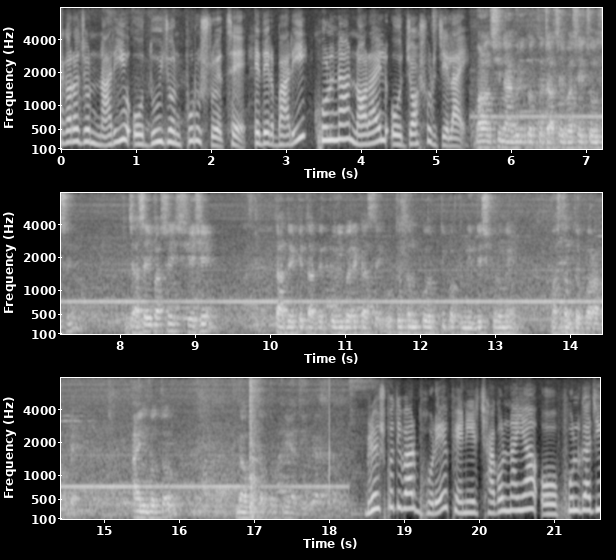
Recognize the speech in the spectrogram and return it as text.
এগারো জন নারী ও দুইজন পুরুষ রয়েছে। এদের বাড়ি খুলনা নড়াইল ও যশোর জেলায়। বাংলাদেশি নাগরিকত্ব যাচাই বাছাই চলছে। যাচাই বাছাই শেষে তাদেরকে তাদের পরিবারের কাছে ঊর্ধ্বতন কর্তৃপক্ষ নির্দেশক্রমে হস্তান্তর করা হবে। আইনগত ব্যবস্থা প্রক্রিয়াধীন। বৃহস্পতিবার ভোরে ফেনীর ছাগলনাইয়া ও ফুলগাজী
